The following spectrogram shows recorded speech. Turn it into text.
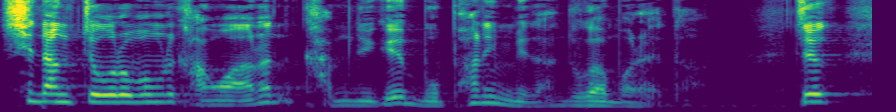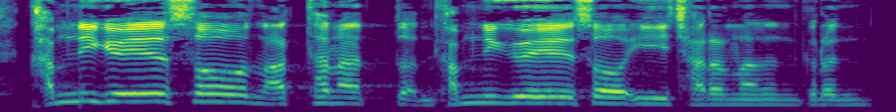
신앙적으로 보면 강화는 감리교의 모판입니다. 누가 뭐래도. 즉 감리교회에서 나타났던 감리교회에서 이 자라나는 그런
